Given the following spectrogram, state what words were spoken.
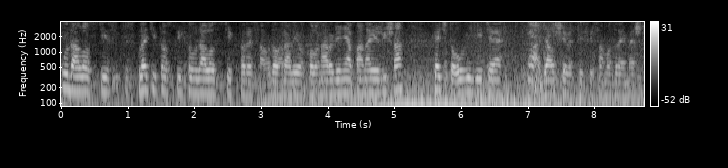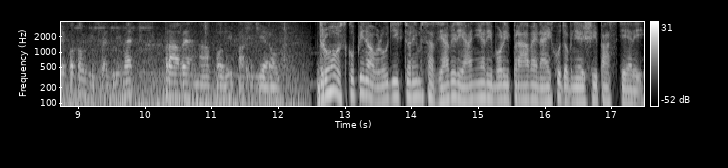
udalosti, spletitosť týchto udalostí, ktoré sa odohrali okolo narodenia pána Ježiša, keď to uvidíte. No a ďalšie veci si samozrejme ešte potom vysvetlíme práve na poli pastierov. Druhou skupinou ľudí, ktorým sa zjavili anieli, boli práve najchudobnejší pastieri,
